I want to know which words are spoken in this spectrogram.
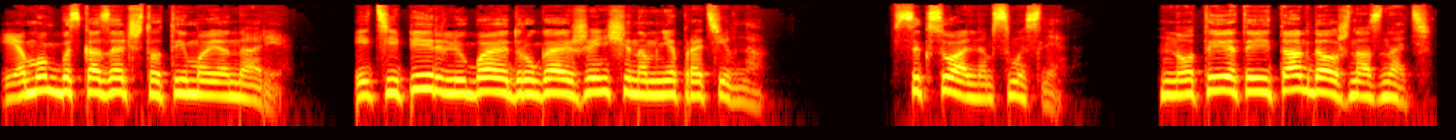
«Я мог бы сказать, что ты моя Нари, и теперь любая другая женщина мне противна. В сексуальном смысле. Но ты это и так должна знать».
